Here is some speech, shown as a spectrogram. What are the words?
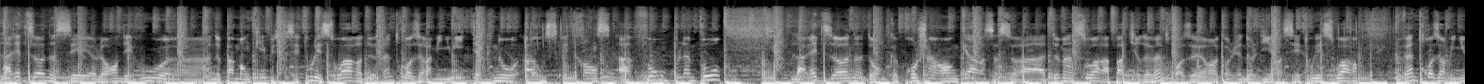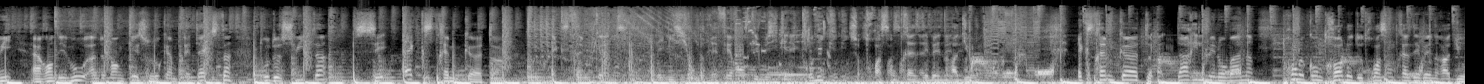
La Red Zone, c'est le rendez-vous euh, à ne pas manquer puisque c'est tous les soirs de 23h à minuit, techno, house et trance à fond, plein pot. La Red Zone, donc prochain rencard, ça sera demain soir à partir de 23h. Comme je viens de le dire, c'est tous les soirs, 23h minuit. Un rendez-vous à ne manquer sous aucun prétexte. Tout de suite, c'est Extreme Cut. Extreme Cut, l'émission de référence des musiques électroniques sur 313 DBN Radio. Extreme Cut, Daryl Meloman prend le contrôle de 313 DBN Radio.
